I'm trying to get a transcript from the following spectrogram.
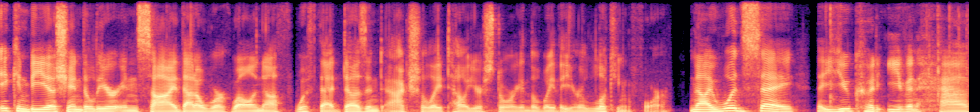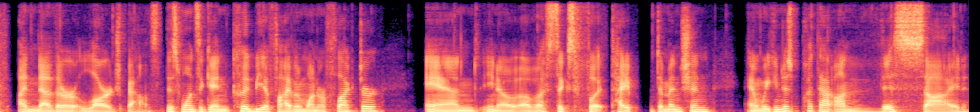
it can be a chandelier inside that'll work well enough if that doesn't actually tell your story in the way that you're looking for. Now, I would say that you could even have another large bounce. This once again could be a 5-in-1 reflector and, you know, of a 6 foot type dimension. And we can just put that on this side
